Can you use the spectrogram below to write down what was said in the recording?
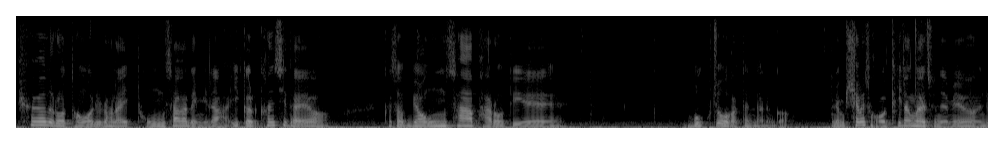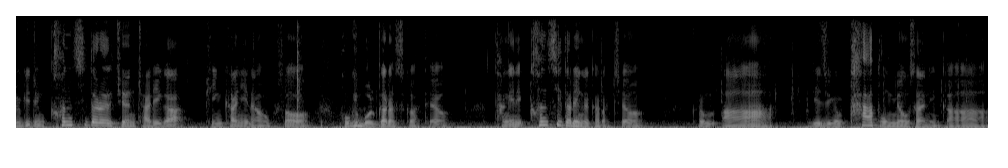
표현으로 덩어리로 하나의 동사가 됩니다. 이걸 consider예요. 그래서 명사 바로 뒤에 목적어가 된다는 거. 왜냐면 시험에서 어떻게 장난을 쳤냐면 여기 지금 consider에 지은 자리가 빈칸이 나오고서 보기 뭘 깔았을 것 같아요. 당연히 considering을 깔았죠. 그럼 아 이게 지금 타 동명사니까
